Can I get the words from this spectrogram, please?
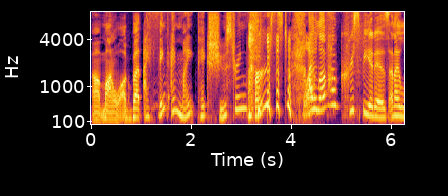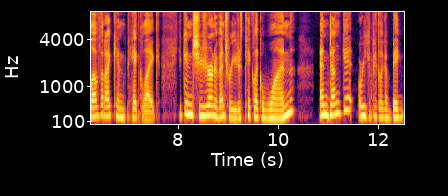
uh, monologue, but I think I might pick shoestring first. I love how crispy it is. And I love that I can pick, like, you can choose your own adventure. You just pick like one and dunk it, or you can pick like a big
